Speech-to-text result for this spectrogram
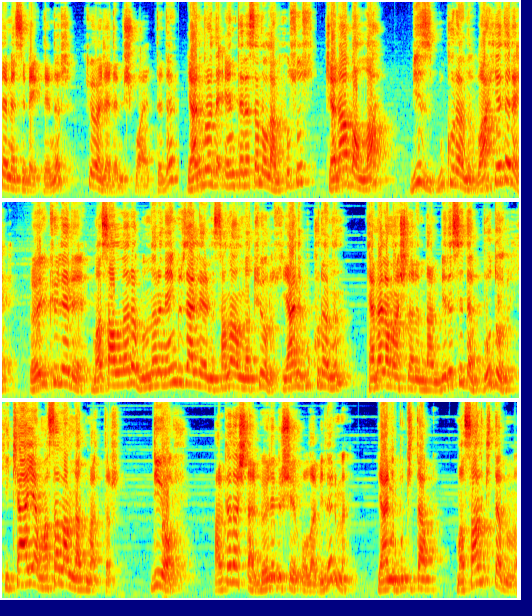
demesi beklenir ki öyle demiş bu ayette de. Yani burada enteresan olan husus Cenab-ı Allah biz bu Kur'an'ı vahyederek öyküleri, masalları bunların en güzellerini sana anlatıyoruz. Yani bu Kur'an'ın temel amaçlarından birisi de budur. Hikaye, masal anlatmaktır diyor. Arkadaşlar böyle bir şey olabilir mi? Yani bu kitap masal kitabı mı?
